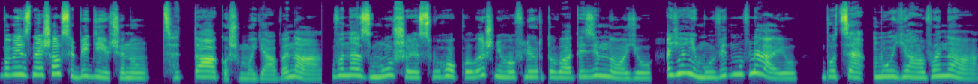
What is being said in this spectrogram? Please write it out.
бо він знайшов собі дівчину. Це також моя вина. Вона змушує свого колишнього фліртувати зі мною, а я йому відмовляю. Бо це моя вина.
